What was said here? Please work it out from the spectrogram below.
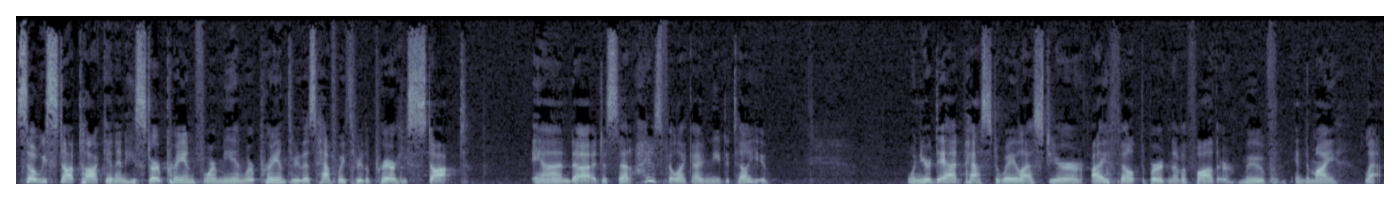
So we stopped talking, and he started praying for me, and we're praying through this. Halfway through the prayer, he stopped and uh, just said, I just feel like I need to tell you. When your dad passed away last year, I felt the burden of a father move into my lap.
